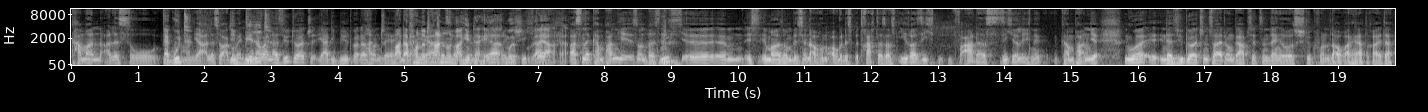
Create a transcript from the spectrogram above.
kann man alles so, ja gut, kann man ja alles so argumentieren, aber in der Süddeutsche, ja, die Bild war da schon sehr war da vorne dran und war hinterher. Geschichte, ja, ja, ja. Was eine Kampagne ist und was nicht, äh, ähm, ist immer so ein bisschen auch im Auge des Betrachters. Aus ihrer Sicht war das sicherlich eine Kampagne. Nur in der Süddeutschen Zeitung gab es jetzt ein längeres Stück von Laura Herdreiter,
